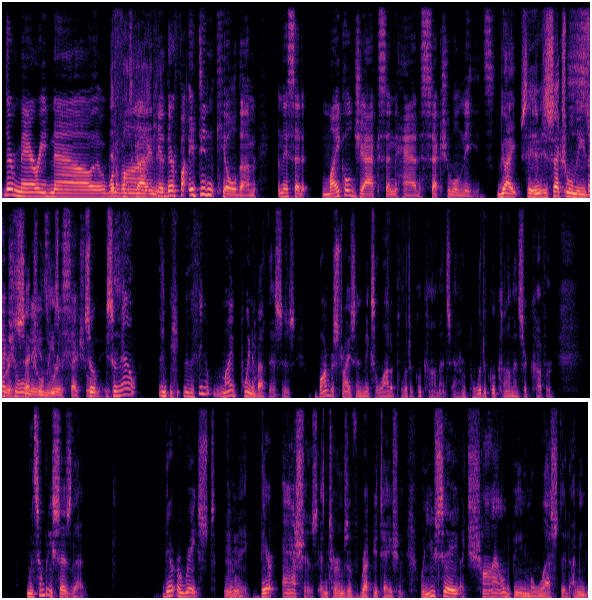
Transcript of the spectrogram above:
they're married now. One They're of them's got a kid. They're fine. It didn't kill them. And they said Michael Jackson had sexual needs. Right. So his sexual needs were his Sexual sexual needs needs. were his sexual so, needs. So now, the thing, my point about this is Barbra Streisand makes a lot of political comments, and her political comments are covered. When somebody says that, they're erased for Mm-hmm. me. They're ashes in terms of reputation. When you say a child being molested, I mean,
